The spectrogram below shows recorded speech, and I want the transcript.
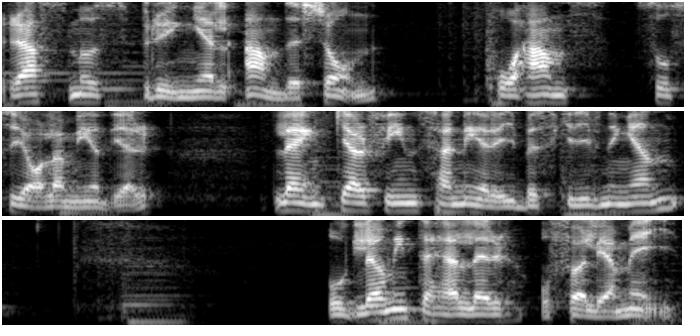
Rasmus Bryngel Andersson på hans sociala medier. Länkar finns här nere i beskrivningen. Och glöm inte heller att följa mig.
